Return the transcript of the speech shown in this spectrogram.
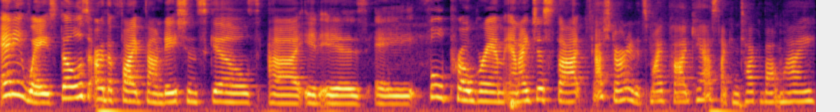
anyways, those are the five foundation skills. Uh, it is a full program, and I just thought, gosh darn it, it's my podcast. I can talk about my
